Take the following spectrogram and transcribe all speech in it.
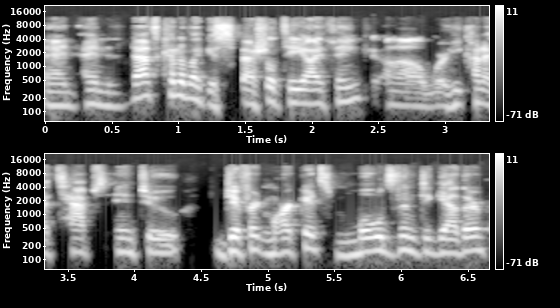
and and that's kind of like his specialty, I think, uh, where he kind of taps into different markets, molds them together,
